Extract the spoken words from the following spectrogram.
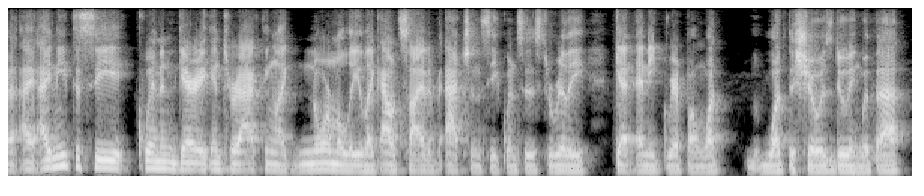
I, I need to see Quinn and Gary interacting like normally, like outside of action sequences, to really get any grip on what what the show is doing with that.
